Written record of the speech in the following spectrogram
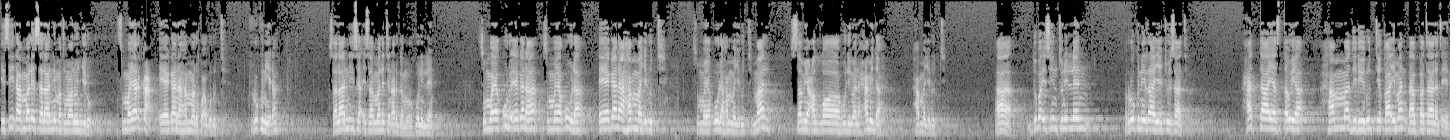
Isiidhaan malee salaanni matumaanuun jiru. Hamma ruku'a godhutti rukniidha salaanni isaan maleetiin argamu rukuun illeen summa yaquulu eegana summa yaquula eegana hamma jedhutti summa yaquula hamma jedhutti maal samica allahu liman xamida hamma jedhutti duba isiin tunilleen rukni irraa jechuu isaati hattaa yastawiya hamma diriirutti qaa'iman dhaabbataa haala ta'een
